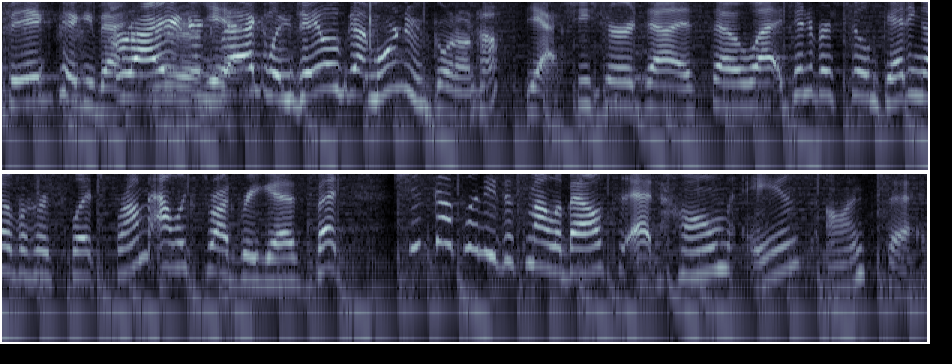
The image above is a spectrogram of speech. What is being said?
a big piggyback. Right, Yeah. exactly. J-Lo's got more news going on, huh? Yeah, she sure does. So uh, Jennifer's still getting over her split from Alex Rodriguez, but she's got plenty to smile about at home and on set.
